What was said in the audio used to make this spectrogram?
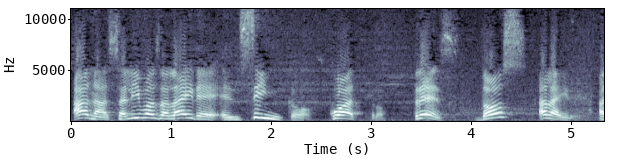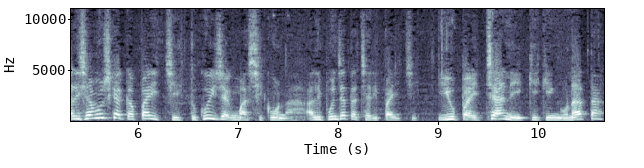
Ana, salimos al aire en 5, 4, 3, 2, al aire. Alishamushka kapaichi, tukuyan mashikuna, alipunjata charipaichi, yupaichani kikingunata,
